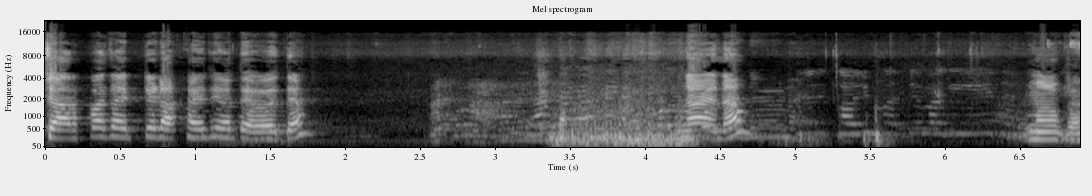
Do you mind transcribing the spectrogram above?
चार पाच आहेत ते टाकायचे का त्या नाही ना? नको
